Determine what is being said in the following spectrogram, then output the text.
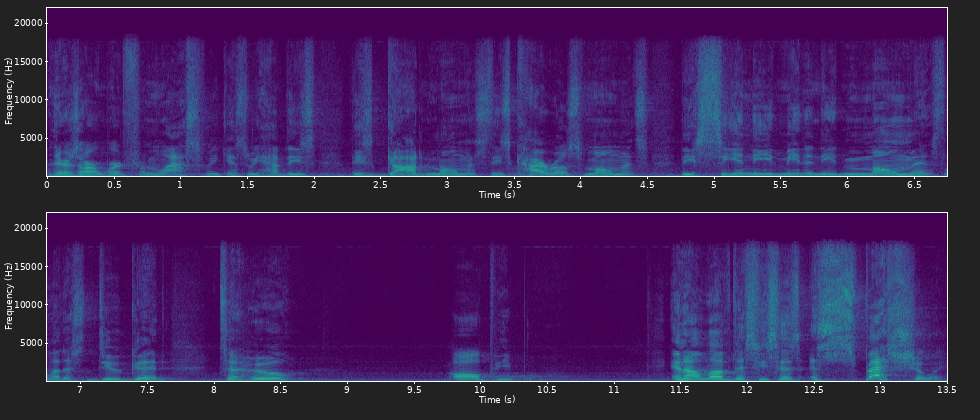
there's our word from last week. As we have these, these God moments, these kairos moments, these see a need, meet a need moments, let us do good to who? All people. And I love this. He says, especially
